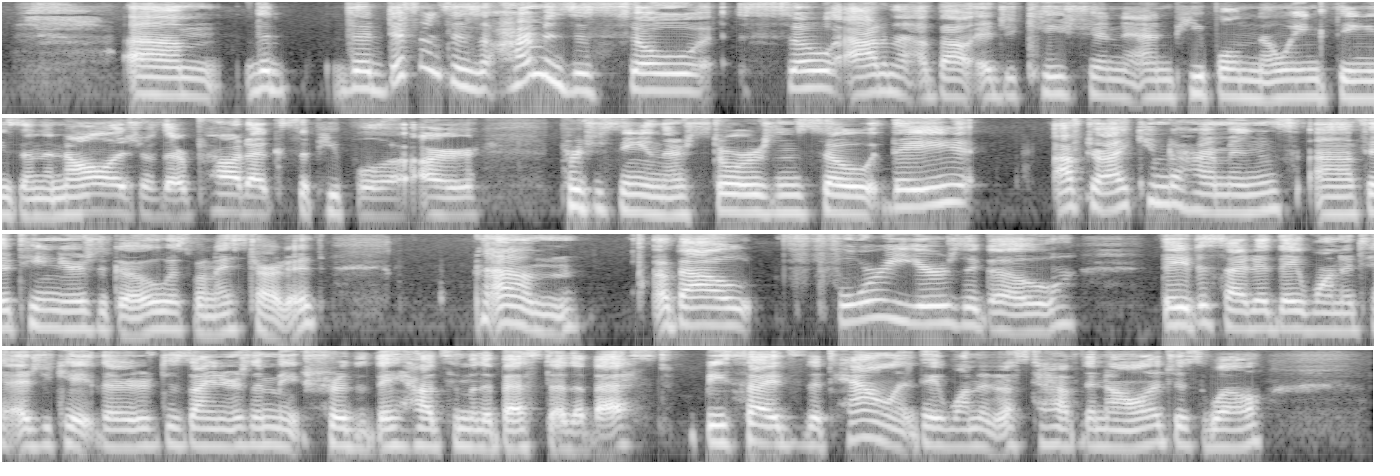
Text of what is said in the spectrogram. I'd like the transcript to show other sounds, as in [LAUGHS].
Um, the the difference is Harmons is so so adamant about education and people knowing things and the knowledge of their products that people are purchasing in their stores. And so they, after I came to Harmons uh, 15 years ago, was when I started. Um, about four years ago, they decided they wanted to educate their designers and make sure that they had some of the best of the best. Besides the talent, they wanted us to have the knowledge as well.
